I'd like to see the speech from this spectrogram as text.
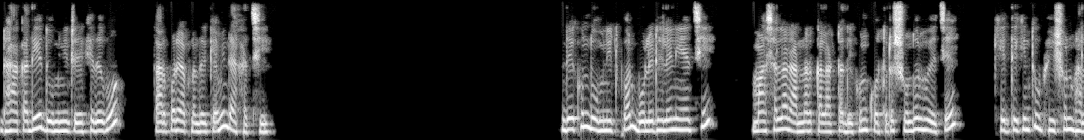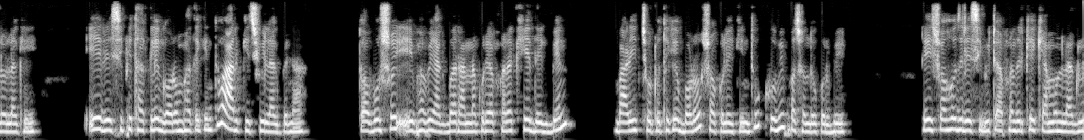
ঢাকা দিয়ে দু মিনিট রেখে দেব। তারপরে আপনাদেরকে আমি দেখাচ্ছি। দেখুন, দু মিনিট পর বলে ঢেলে নিয়েছি। মাসালা রান্নার কালারটা দেখুন কতটা সুন্দর হয়েছে। খেতে কিন্তু ভীষণ ভালো লাগে। এই রেসিপি থাকলে গরম ভাতে কিন্তু আর কিছুই লাগবে না। তো অবশ্যই এভাবে একবার রান্না করে আপনারা খেয়ে দেখবেন। বাড়ির ছোট থেকে বড় সকলেই কিন্তু খুবই পছন্দ করবে। এই সহজ রেসিপিটা আপনাদেরকে কেমন লাগল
